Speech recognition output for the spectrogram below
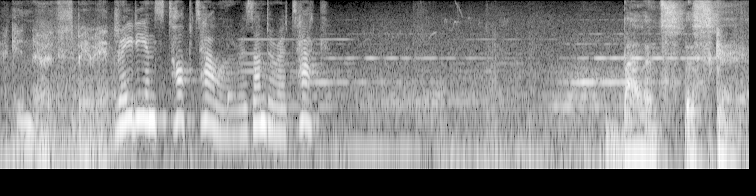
Back in Earth Spirit. Radiant's top tower is under attack. Balance the scale.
